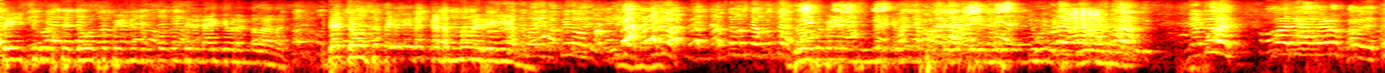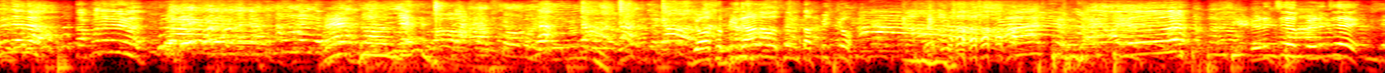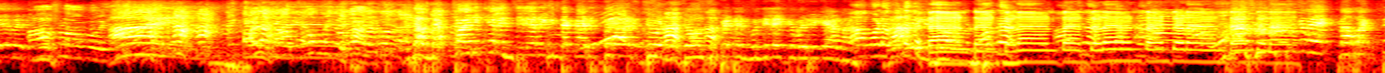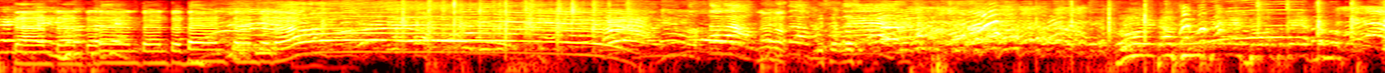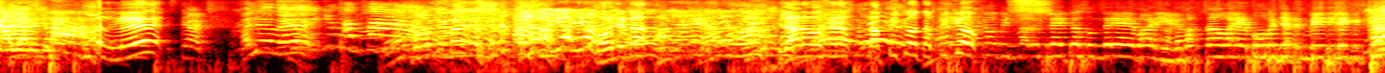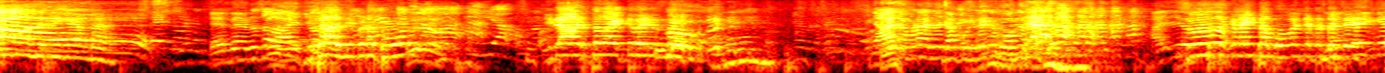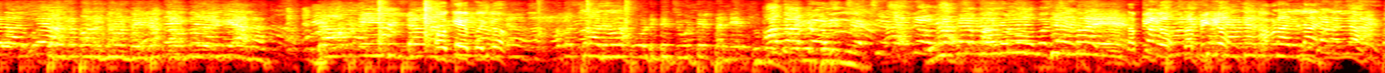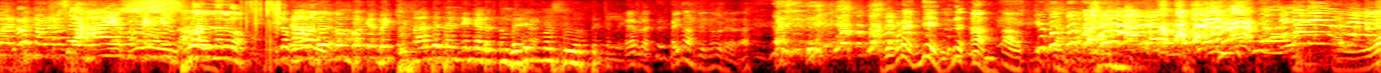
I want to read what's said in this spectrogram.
Space കൊടുത്ത് ജോസഫിനെ സുന്ദരനാക്കി വിടേണ്ടതാണ്. ഇത് ജോസഫിനെ കടന്നു വരികയാണ്. ജോസഫ് ഇതാണ് അവസരം തപ്പിക്കോ. പിടിച്ച് പിടിച്ച് മെക്കാനിക്കൽ എഞ്ചിനീയറിംഗിന്റെ കരുത്ത് കാണിച്ചുകൊണ്ട് ജോസഫേട്ടൻ മുന്നിലേക്ക് വരികയാണ് ടാൻ ടാൻ ടടാൻ ടാൻ ടടാൻ മോഹൻചേട്ടാ, ഇതാണ് അവസരം തപ്പിക്കോ തപ്പിക്കോ ഏറ്റവും സുന്ദരിയായ ഭാര്യയുടെ ഭർത്താവായ ബോബൻ ചേട്ടൻ വേദിയിലേക്ക് കടന്നു വന്നിരിക്കുകയാണ് ഇതാ ഇവിടെ. ഇതാ അടുത്തതായിട്ട് വരുന്നു സുഹൃത്തുക്കളെ ഇതാ ബോബൻ ചേട്ടൻ തന്നെ ഉത്തരം പറഞ്ഞുകൊണ്ട് ഇതാ കടന്നു വരികയാണ് ഇതാ അവിടെയുമില്ല. ഓക്കേ, പൊയ്ക്കോ. അവസാനം ബോർഡിന്റെ ചൂട്ടിൽ തന്നെ തപ്പിക്കോ തപ്പിക്കോ. അതല്ലല്ലോ യാതൊന്നും വകവയ്ക്കാതെ തന്നെ കടന്നു വരുന്ന സുഹൃത്തുക്കളെ. എവിടെ എന്ത് ഇത് ആ ആ ഓക്കെ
